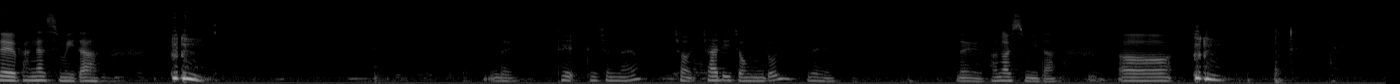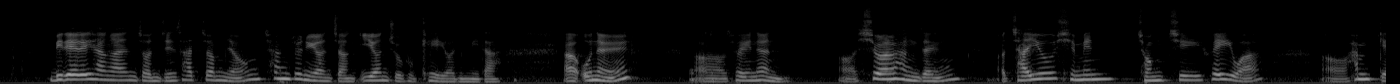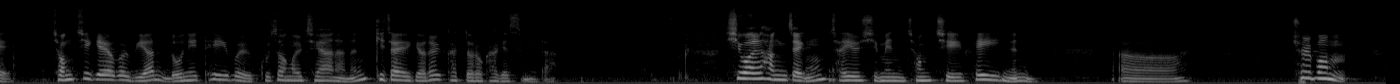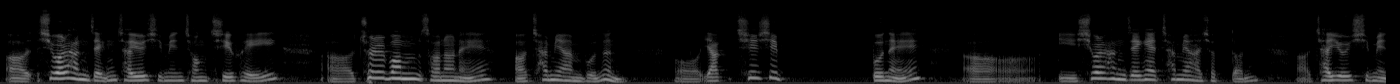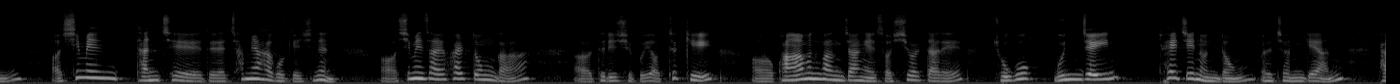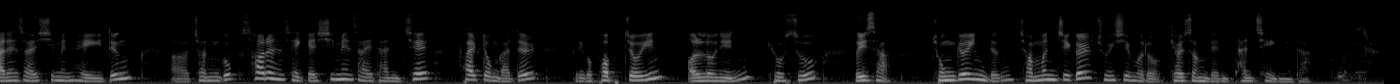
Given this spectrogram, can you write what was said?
네, 반갑습니다. 네, 되, 되셨나요? 저 자리 정돈? 네, 네, 반갑습니다. 어, 미래를 향한 전진 4.0 창준위원장 이현주 국회의원입니다. 아, 오늘 어, 저희는 어, 10월 항쟁 어, 자유시민 정치회의와 어, 함께 정치 개혁을 위한 논의 테이블 구성을 제안하는 기자회견을 갖도록 하겠습니다. 10월 항쟁 자유시민 정치 회의는 어, 출범 어, 10월 항쟁 자유시민 정치 회의 어, 출범 선언에 어, 참여한 분은 어, 약 70분의 어, 이 10월 항쟁에 참여하셨던 어, 자유시민 어, 시민 단체들에 참여하고 계시는 어, 시민사회 활동가 어, 들이시고요. 특히 어, 광화문 광장에서 10월달에 조국 문재인 퇴진 운동을 전개한 바른사회 시민회의 등 어, 전국 33개 시민사회 단체 활동가들 그리고 법조인, 언론인, 교수, 의사, 종교인 등 전문직을 중심으로 결성된 단체입니다.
